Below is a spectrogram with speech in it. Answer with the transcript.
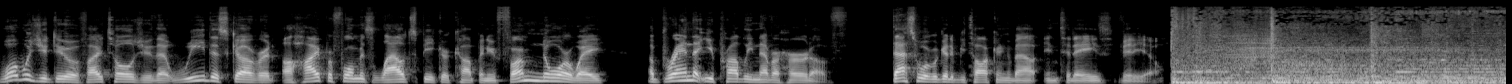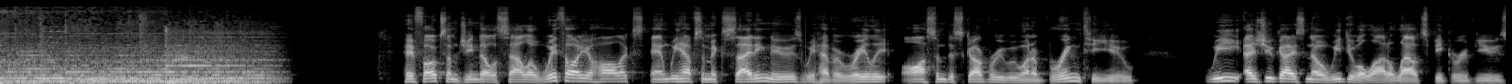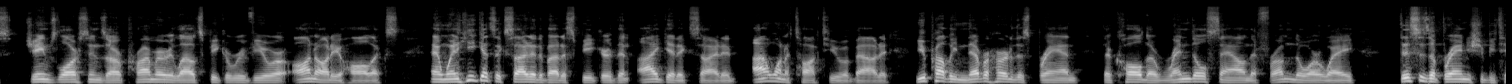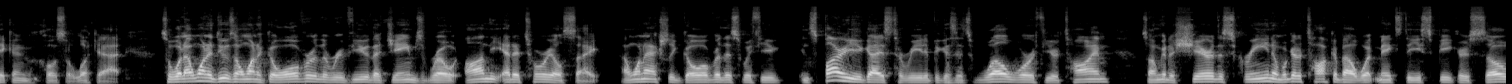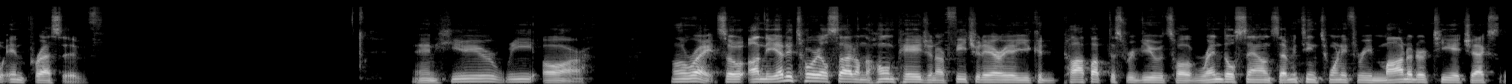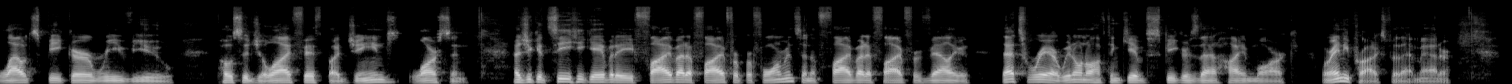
What would you do if I told you that we discovered a high performance loudspeaker company from Norway, a brand that you probably never heard of? That's what we're going to be talking about in today's video. Hey folks, I'm Gene DellaSala with Audioholics, and we have some exciting news. We have a really awesome discovery we want to bring to you we, as you guys know, we do a lot of loudspeaker reviews. James Larson's our primary loudspeaker reviewer on Audioholics. And when he gets excited about a speaker, then I get excited. I want to talk to you about it. You probably never heard of this brand. They're called Arendal Sound. They're from Norway. This is a brand you should be taking a closer look at. So, what I want to do is I want to go over the review that James wrote on the editorial site. I want to actually go over this with you, inspire you guys to read it because it's well worth your time. So I'm going to share the screen and we're going to talk about what makes these speakers so impressive. And here we are. All right. So on the editorial side, on the homepage in our featured area, you could pop up this review. It's called Arendal Sound 1723 Monitor THX Loudspeaker Review, posted July 5th by James Larson. As you can see, he gave it a five out of five for performance and a five out of five for value. That's rare. We don't often give speakers that high mark or any products for that matter.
